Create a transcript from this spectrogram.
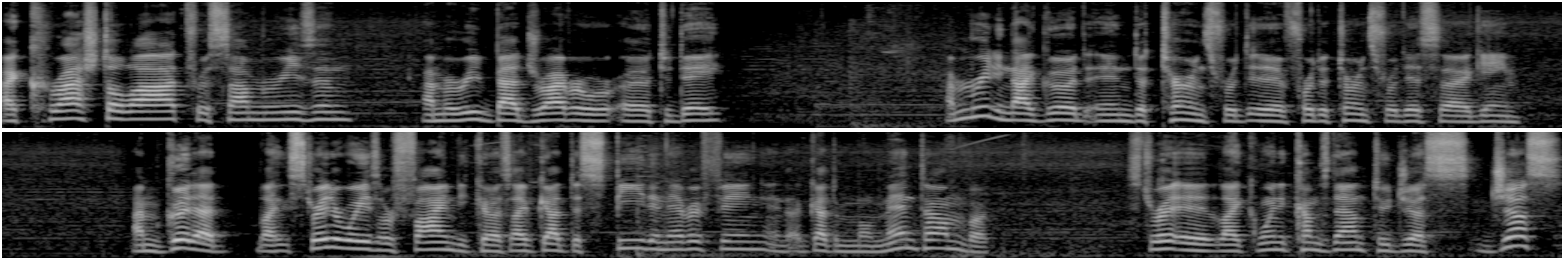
I crashed a lot for some reason. I'm a really bad driver uh, today. I'm really not good in the turns for the for the turns for this uh, game. I'm good at like straightaways are fine because I've got the speed and everything and I've got the momentum, but straight uh, like when it comes down to just just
